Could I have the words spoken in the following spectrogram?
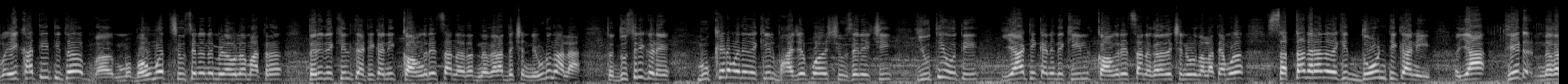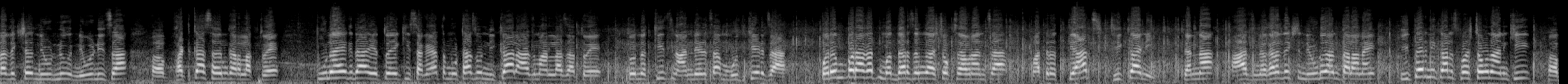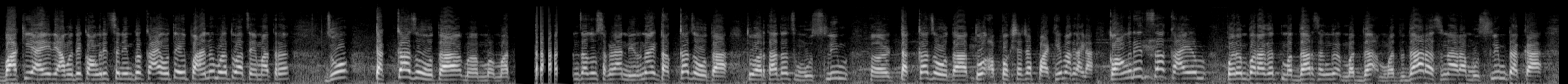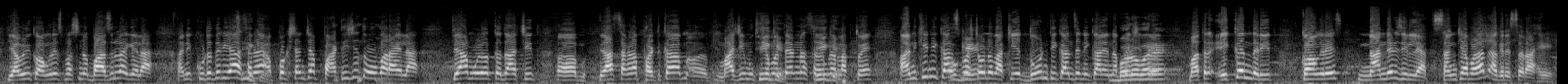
एक हाती तिथं बहुमत शिवसेनेनं मिळवलं मात्र तरी देखील त्या ठिकाणी काँग्रेसचा नगर- नगराध्यक्ष निवडून आला. तर दुसरीकडे मुखेडमध्ये देखील भाजप शिवसेनेची युती होती. या ठिकाणी देखील काँग्रेसचा नगराध्यक्ष निवडून आला. त्यामुळं सत्ताधाऱ्यांना देखील दोन ठिकाणी या थेट नगराध्यक्ष निवडणूक निवडणीचा फटका सहन करावा लागतोय. पुन्हा एकदा येतोय की सगळ्यात मोठा जो निकाल आज मानला जातोय तो नक्कीच नांदेडचा मुदखेडचा. परंपरागत मतदारसंघ अशोक चव्हाणांचा. मात्र त्याच ठिकाणी त्यांना आज नगराध्यक्ष निवडून आणता आला नाही इतर निकाल स्पष्ट होणं आणखी बाकी आहे. यामध्ये काँग्रेसचं नेमकं काय होतं हे पाहणं महत्वाचं आहे. मात्र जो टक्का जो होता जो सगळा निर्णायक टक्का जो होता तो अर्थातच मुस्लिम टक्का जो होता तो अपक्षाच्या पाठीमागे राहिला. काँग्रेसचा कायम परंपरागत मतदारसंघ मतदार मतदार असणारा मुस्लिम टक्का यावेळी काँग्रेसपासून बाजूला गेला आणि कुठेतरी या सगळ्या अपक्षांच्या पाठीशी तो उभा राहिला. त्यामुळं कदाचित या सगळा फटका माजी मुख्यमंत्र्यांना. करावा लागतोय. आणखी निकाल. स्पष्ट होणं बाकी आहे. दोन ठिकाणचे निकाल येणं बरोबर अपेक्षित आहे. मात्र एकंदरीत काँग्रेस नांदेड जिल्ह्यात संख्याबळात अग्रेसर आहे.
